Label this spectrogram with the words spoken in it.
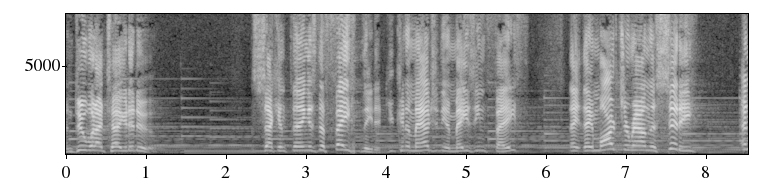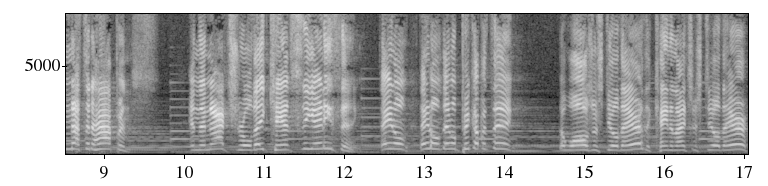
and do what I tell you to do. The second thing is the faith needed. You can imagine the amazing faith they, they march around the city and nothing happens. In the natural, they can't see anything. They don't, they don't, they don't pick up a thing. The walls are still there, the Canaanites are still there,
